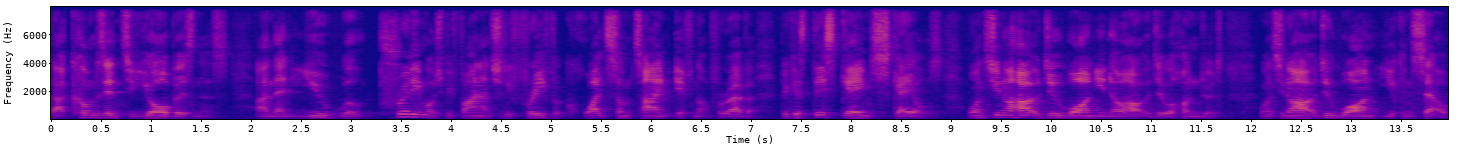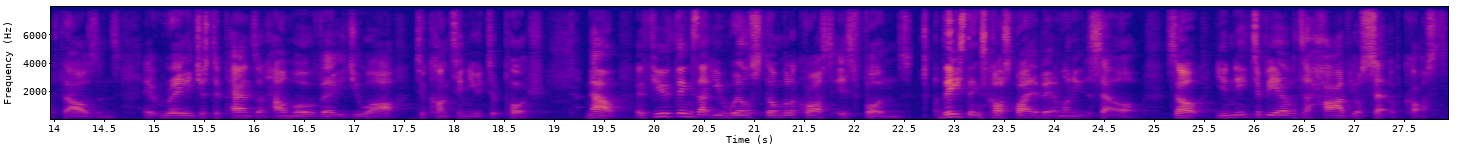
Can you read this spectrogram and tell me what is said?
that comes into your business. And then you will pretty much be financially free for quite some time, if not forever, because this game scales. Once you know how to do one, you know how to do a hundred. Once you know how to do one, you can set up thousands. It really just depends on how motivated you are to continue to push. Now, a few things that you will stumble across is funds. These things cost quite a bit of money to set up. So you need to be able to have your setup costs.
